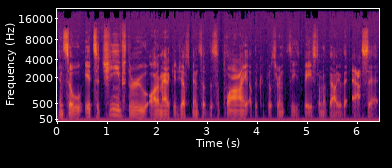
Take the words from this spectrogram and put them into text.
And so it's achieved through automatic adjustments of the supply of the cryptocurrencies based on the value of the asset.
